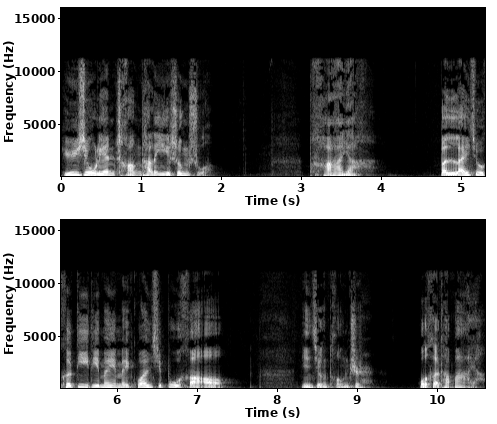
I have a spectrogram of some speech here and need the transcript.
于秀莲长叹了一声说：“她呀，本来就和弟弟妹妹关系不好。”民警同志。我和他爸呀，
